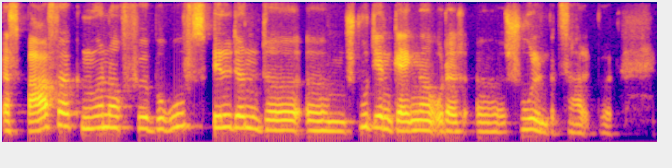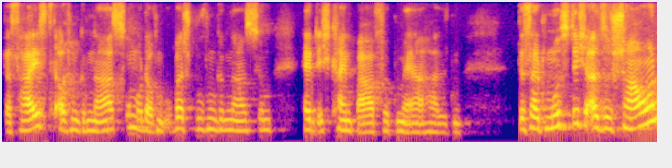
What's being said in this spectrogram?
dass BAföG nur noch für berufsbildende ähm, Studiengänge oder äh, Schulen bezahlt wird. Das heißt, auf dem Gymnasium oder auf dem Oberstufengymnasium hätte ich kein BAföG mehr erhalten. Deshalb musste ich also schauen,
